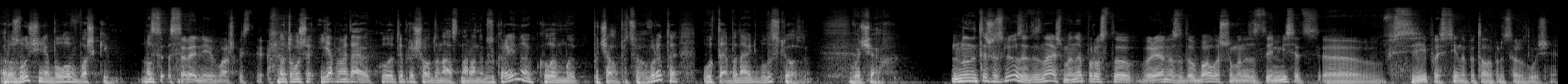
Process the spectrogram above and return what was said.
розлучення було важким. Ну, С- середньої важкості. Ну тому що я пам'ятаю, коли ти прийшов до нас на ранок з Україною, коли ми почали про це говорити, у тебе навіть були сльози в очах. Ну, не те, що сльози, ти знаєш, мене просто реально задовбало, що мене за цей місяць е, всі постійно питали про це розлучення.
